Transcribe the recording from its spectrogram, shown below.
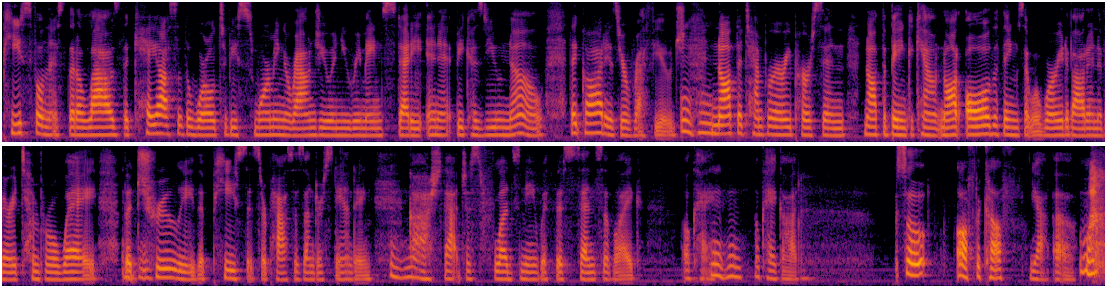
peacefulness that allows the chaos of the world to be swarming around you and you remain steady in it because you know that God is your refuge, not the temporary person, not the bank account, not all the things that we're worried about in a very temporal way, but Mm-hmm. truly the peace that surpasses understanding. Mm-hmm. Gosh, that just floods me with this sense of like, okay, mm-hmm. okay, God. So off the cuff. Yeah, uh oh.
